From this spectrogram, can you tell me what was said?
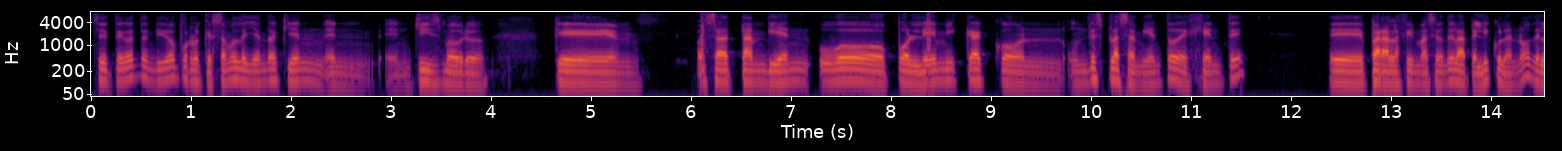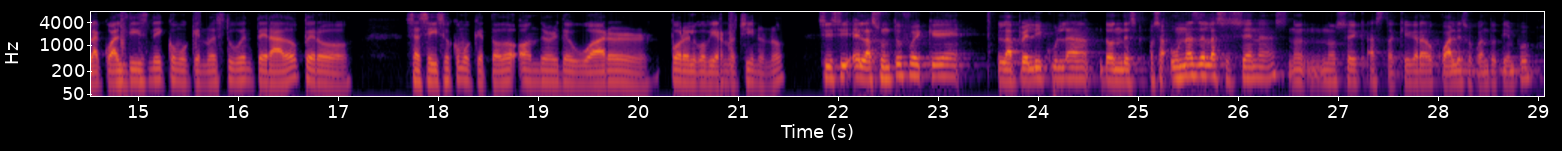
Sí, tengo entendido por lo que estamos leyendo aquí en, en, Gizmodo, que, o sea, también hubo polémica con un desplazamiento de gente eh, para la filmación de la película, ¿no? De la cual Disney como que no estuvo enterado, pero, o sea, se hizo como que todo under the water por el gobierno chino, ¿no? Sí, sí, el asunto fue que la película, donde, o sea, unas de las escenas, no, no sé hasta qué grado, cuáles o cuánto tiempo,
